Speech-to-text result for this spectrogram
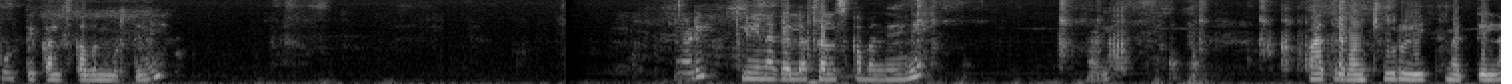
ಪೂರ್ತಿ ಕಲಸ್ಕೊ ಬಂದ್ಬಿಡ್ತೀನಿ. ನೋಡಿ ಕ್ಲೀನಾಗೆಲ್ಲ ಕಲಸ್ಕೊ ಬಂದಿದ್ದೀನಿ. ನೋಡಿ, ಪಾತ್ರೆಗೆ ಒಂಚೂರು ಹಿಟ್ ಮೆತ್ತಿಲ್ಲ,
